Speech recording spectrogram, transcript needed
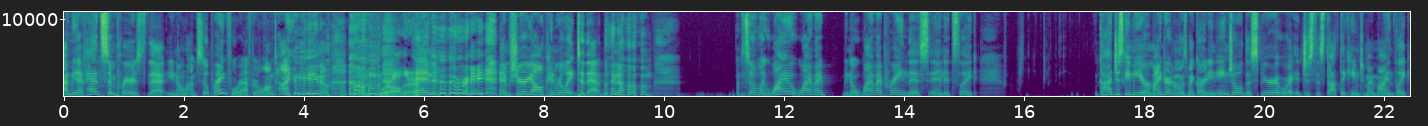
I mean, I've had some prayers that, you know, I'm still praying for after a long time, you know. Um, we're all there. and right and i'm sure y'all can relate to that but um so i'm like why why am i you know why am i praying this and it's like god just gave me a reminder i don't know it was my guardian angel the spirit or just this thought that came to my mind like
